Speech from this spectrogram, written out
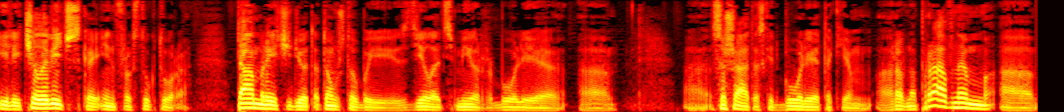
или человеческая инфраструктура. Там речь идет о том, чтобы сделать мир более, а, а, США, так сказать, более таким равноправным, а,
